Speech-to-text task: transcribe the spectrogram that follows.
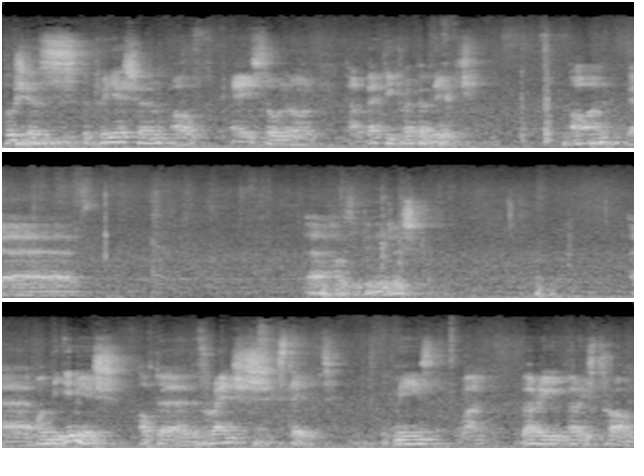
pushes the creation of a so-known Helvetic Republic on the, uh, how is it in English? Uh, on the image of the, the French state. Means one very, very strong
